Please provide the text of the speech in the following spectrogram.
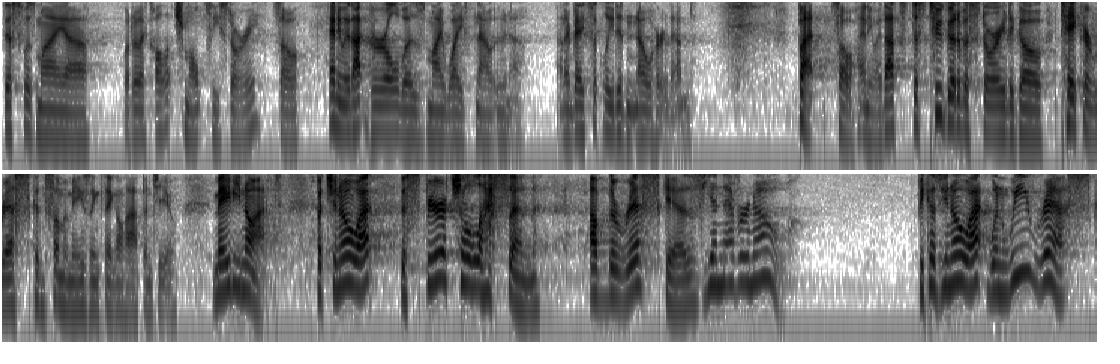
this was my uh, what did I call it? Schmaltzy story. So anyway, that girl was my wife now, Una. And I basically didn't know her then. But, so anyway, that's just too good of a story to go take a risk and some amazing thing will happen to you. Maybe not. But you know what? The spiritual lesson of the risk is you never know. Because you know what? When we risk,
